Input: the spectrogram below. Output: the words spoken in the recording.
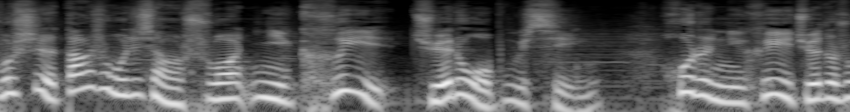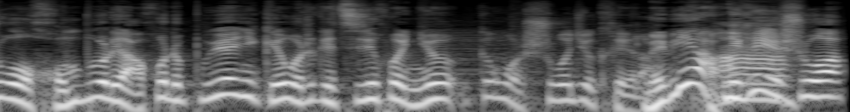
不是，当时我就想说，你可以觉得我不行，或者你可以觉得说我红不了，或者不愿意给我这个机会，你就跟我说就可以了。没必要，你可以说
